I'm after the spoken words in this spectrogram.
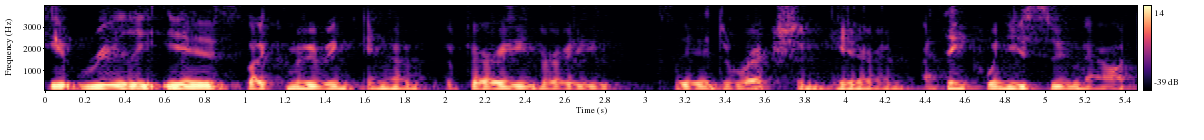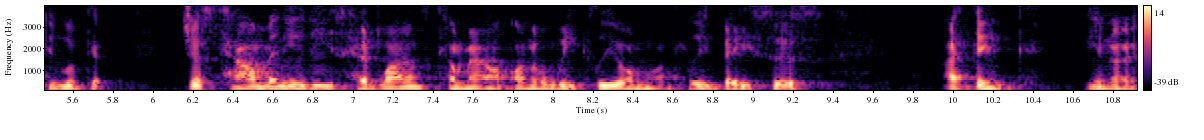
It really is like moving in a very very clear direction here. And I think when you zoom out, you look at just how many of these headlines come out on a weekly or monthly basis. I think you know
